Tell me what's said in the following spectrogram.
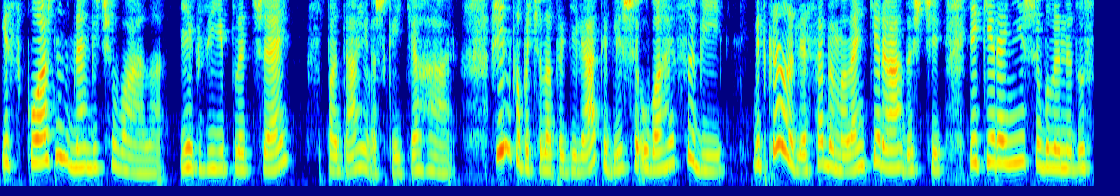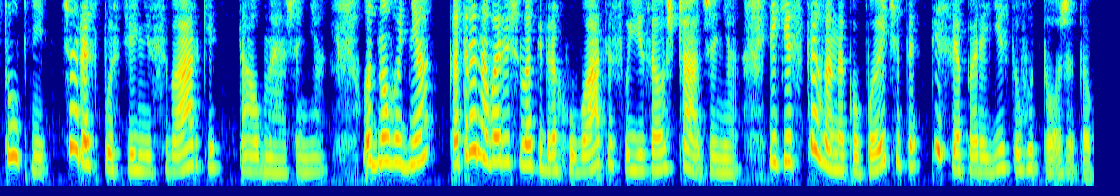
і з кожним днем відчувала, як з її плечей спадає важкий тягар. Жінка почала приділяти більше уваги собі. Відкрила для себе маленькі радощі, які раніше були недоступні через постійні сварки та обмеження. Одного дня Катерина вирішила підрахувати свої заощадження, які встигла накопичити після переїзду в гуртожиток.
